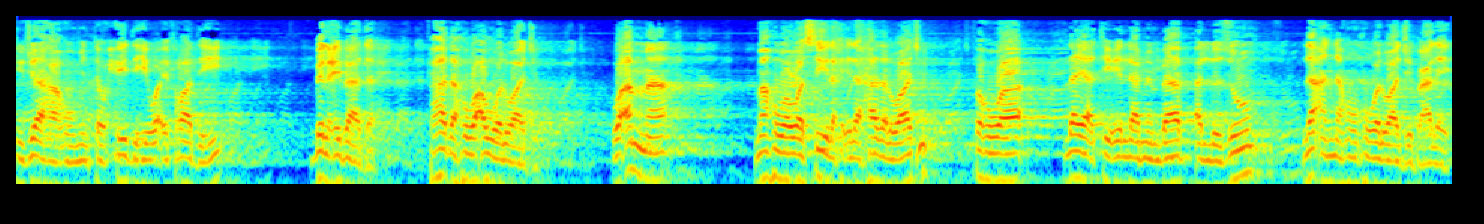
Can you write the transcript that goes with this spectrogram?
تجاهه من توحيده وإفراده بالعبادة. فهذا هو أول واجب. وأما ما هو وسيلة إلى هذا الواجب فهو لا يأتي إلا من باب اللزوم لا أنه هو الواجب عليك.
